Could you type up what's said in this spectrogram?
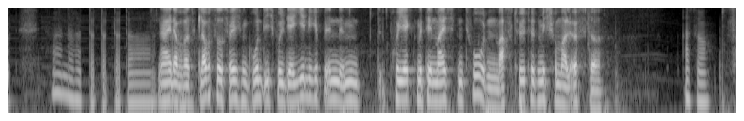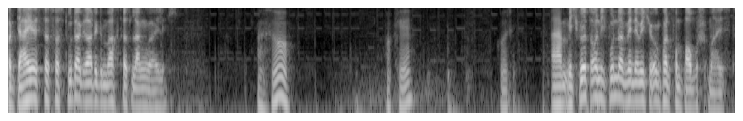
Gut. Nein, aber was glaubst du, aus welchem Grund ich wohl derjenige bin im Projekt mit den meisten Toten? Muff tötet mich schon mal öfter. Achso. Von daher ist das, was du da gerade gemacht hast, langweilig. Ach so. Okay. Gut. Ähm, Mich würde es auch nicht wundern, wenn er mich irgendwann vom Baum schmeißt.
